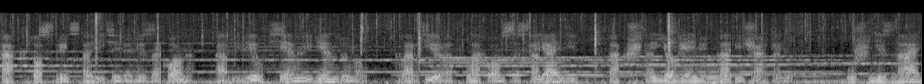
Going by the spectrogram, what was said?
как-то с представителями закона, объявил всем легенду, мол, квартира в плохом состоянии, так что ее временно опечатали. Уж не знаю,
